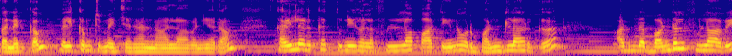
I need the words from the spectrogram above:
வணக்கம். வெல்கம் டு மை சேனல் நான் லாவண்யராம் கையில் இருக்க துணிகளை ஃபுல்லாக பார்த்தீங்கன்னா ஒரு பண்டிலாக இருக்குது அந்த பண்டல் ஃபுல்லாகவே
